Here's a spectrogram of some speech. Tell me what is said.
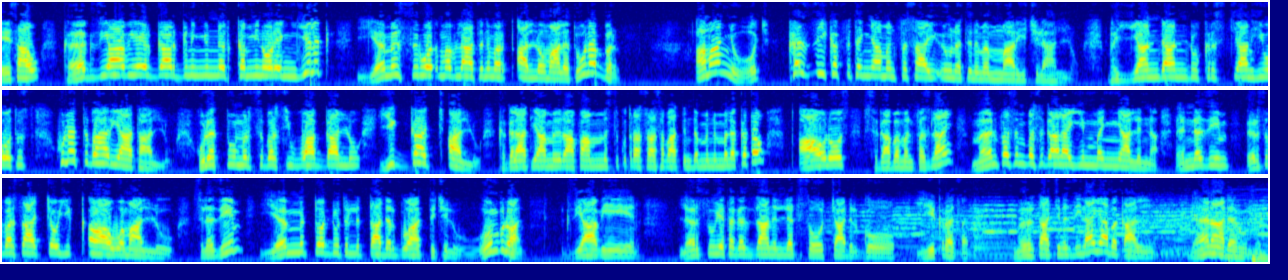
ኤሳው ከእግዚአብሔር ጋር ግንኙነት ከሚኖረኝ ይልቅ የምስር ወጥ መብላትን እመርጣለሁ ማለቱ ነበር። አማኞች ከዚህ ከፍተኛ መንፈሳዊ እውነትን መማር ይችላሉ በእያንዳንዱ ክርስቲያን ሕይወት ውስጥ ሁለት ባሕርያት አሉ። ሁለቱም እርስ በርስ ይዋጋሉ ይጋጫሉ። ከገላትያ ምዕራፍ አምስት ቁጥር አሥራ ሰባት እንደምንመለከተው ጳውሎስ ሥጋ በመንፈስ ላይ መንፈስም በሥጋ ላይ ይመኛልና እነዚህም እርስ በርሳቸው ይቀዋወማሉ። ስለዚህም የምትወዱትን ልታደርጉ አትችሉም ብሏል። እግዚአብሔር ለእርሱ የተገዛንለት ሰዎች አድርጎ ይቅረጸን። ትምህርታችን እዚህ ላይ ያበቃል። ደህና አደሩልን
